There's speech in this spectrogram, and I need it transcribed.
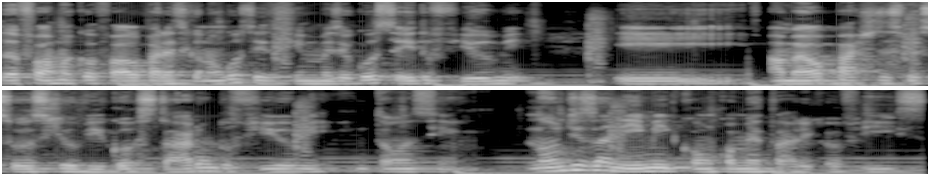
da forma que eu falo, parece que eu não gostei do filme, mas eu gostei do filme. E a maior parte das pessoas que eu vi gostaram do filme. Então, assim, não desanimem com o comentário que eu fiz.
